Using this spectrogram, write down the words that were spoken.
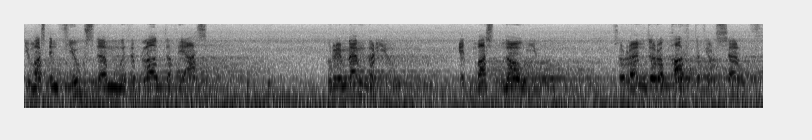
you must infuse them with the blood of the Aesir. To remember you, it must know you. Surrender a part of yourself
